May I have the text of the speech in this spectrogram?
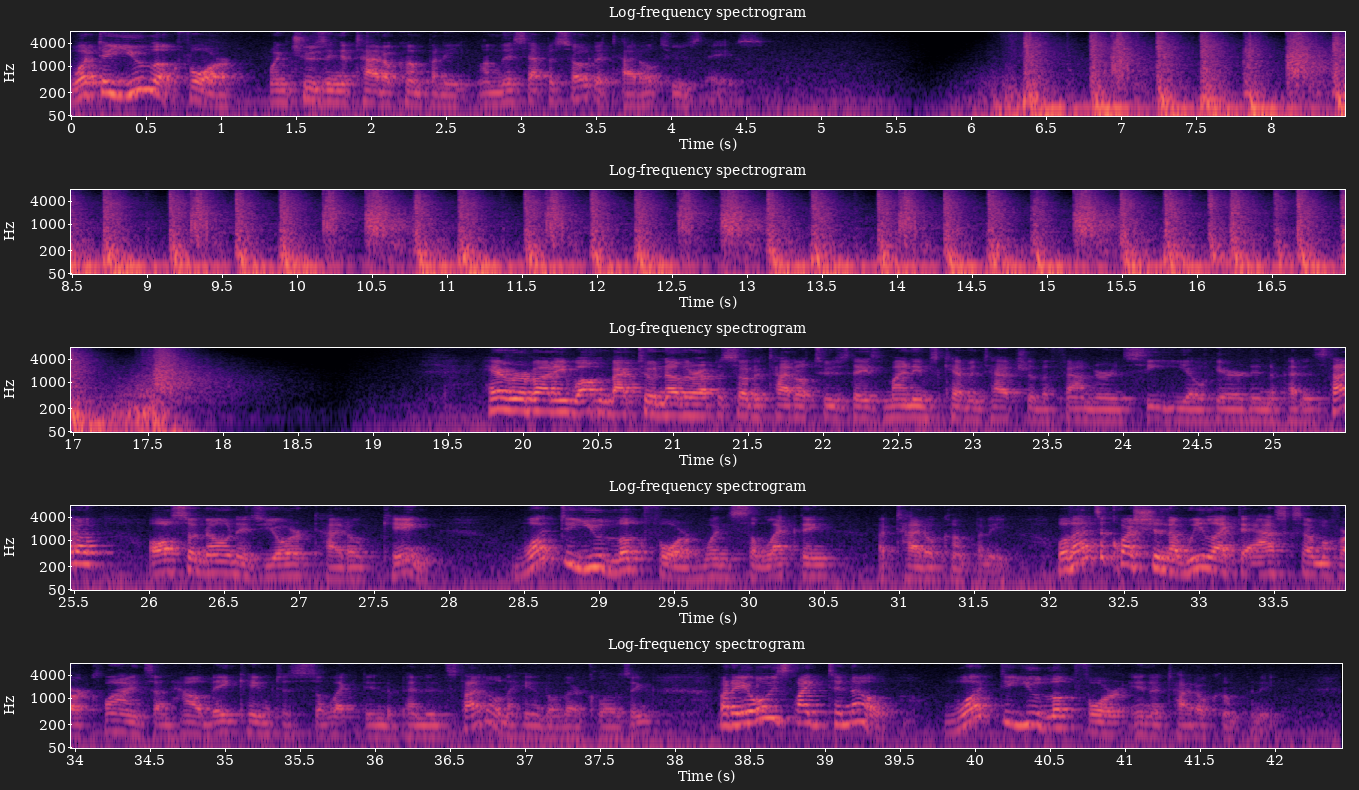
What do you look for when choosing a title company on this episode of Title Tuesdays? Hey everybody, welcome back to another episode of Title Tuesdays. My name is Kevin Thatcher, the founder and CEO here at Independence Title, also known as your Title King. What do you look for when selecting a title company? Well, that's a question that we like to ask some of our clients on how they came to select Independence Title to handle their closing. But I always like to know, what do you look for in a title company?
